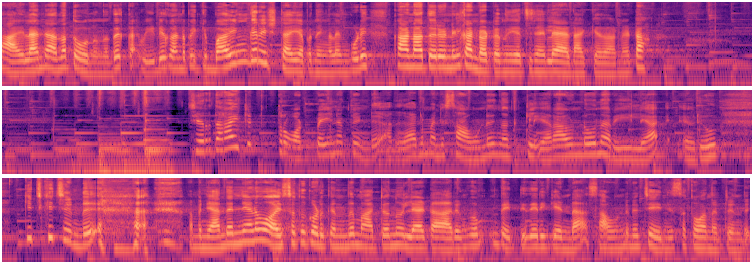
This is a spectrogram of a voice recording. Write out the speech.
തായ്ലാൻഡാണെന്ന് തോന്നുന്നത് വീഡിയോ കണ്ടപ്പോൾ എനിക്ക് ഭയങ്കര ഇഷ്ടമായി അപ്പോൾ നിങ്ങളെയും കൂടി കാണാത്തവരുണ്ടെങ്കിൽ കണ്ടോട്ടെ എന്ന് വിചാരിച്ച് ഞാൻ ആഡ് ആക്കിയതാണ് കേട്ടോ. ചെറുതായിട്ട് ത്രോട്ട് പെയിൻ ഒക്കെ ഉണ്ട്. അത് കാരണം എന്റെ സൗണ്ട് നിങ്ങൾക്ക് ക്ലിയർ ആവുന്നുണ്ടോ എന്ന് അറിയില്ല. ഒരു കിച്ച് കിച്ച് ഉണ്ട്. അപ്പം ഞാൻ തന്നെയാണ് വോയിസ് ഒക്കെ കൊടുക്കുന്നത്. മാറ്റമൊന്നുമില്ല കേട്ടോ. ആരും തെറ്റിദ്ധരിക്കേണ്ട. സൗണ്ടിന് ചേഞ്ചസ് ഒക്കെ വന്നിട്ടുണ്ട്.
